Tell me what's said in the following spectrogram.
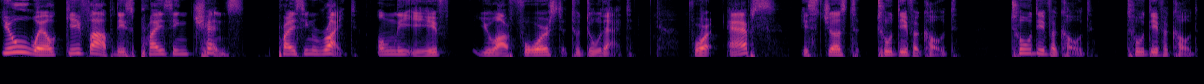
You will give up this pricing chance, pricing right, only if you are forced to do that. For apps, it's just too difficult, too difficult, too difficult,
